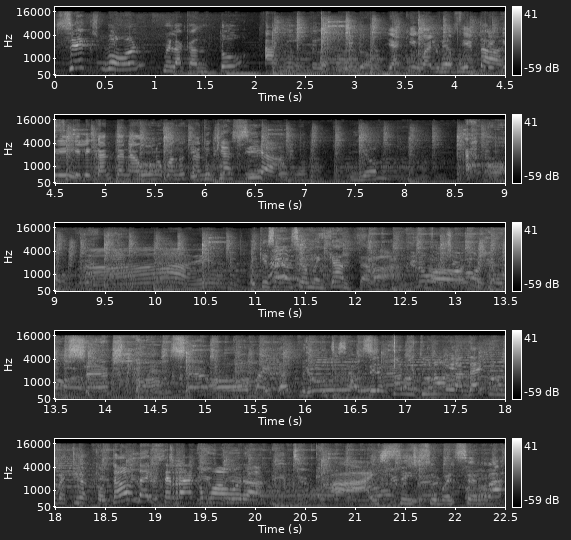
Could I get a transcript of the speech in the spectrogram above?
Sex Bond me la cantó a mí, te lo juro. Ya que igual uno siempre cree que le cantan a uno cuando está ¿Y tú qué hacías? Yo. ah, Es que esa canción me encanta. Oh my God, pero escucha esa Pero ¿cómo y tú no andáis con un vestido escotado o andáis cerrada como ahora? Ay, sí, súper cerrada.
